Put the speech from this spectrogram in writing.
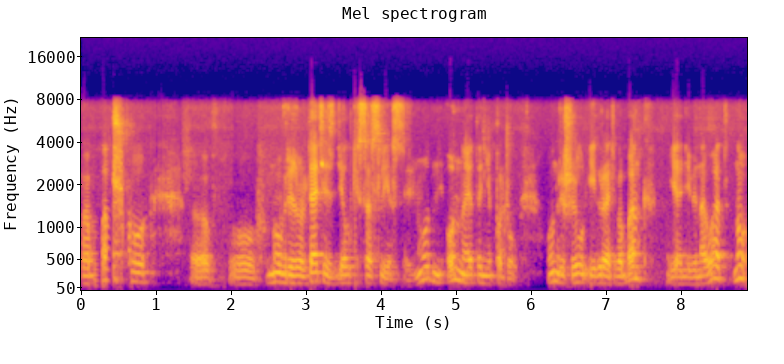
бабашку, э, но в результате сделки со следствием. Ну, он, он на это не пошел. Он решил играть в банк я не виноват. Ну,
